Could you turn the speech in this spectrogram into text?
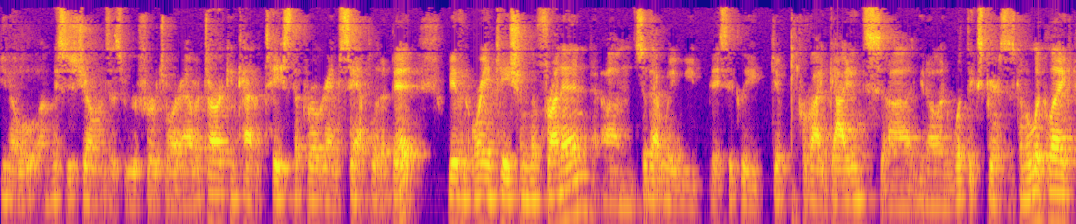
you know, uh, Mrs. Jones, as we refer to our avatar, can kind of taste the program, sample it a bit. We have an orientation on the front end, um, so that way we basically give provide guidance, uh, you know, on what the experience is going to look like,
